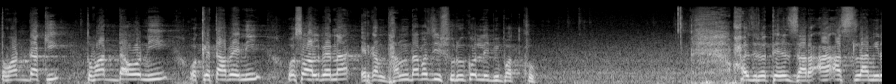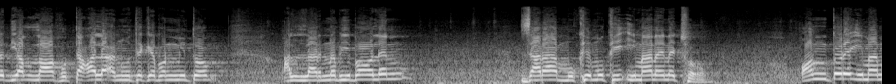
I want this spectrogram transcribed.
তোমারটা কি? তোমারটা ও নি, ও কেতাবে নি, ও চলবে না। এরকম ধান্দাবাজি শুরু করলে বিপদ খুব। হজরতে যারা আসলামী রদি আল্লাহ আনহু থেকে বর্ণিত, আল্লাহর নবী বলেন, যারা মুখে মুখে ইমান এনেছ, অন্তরে ইমান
